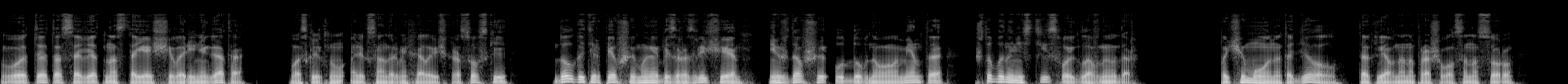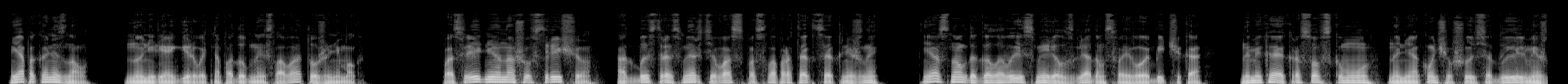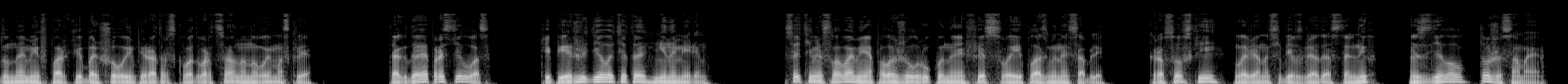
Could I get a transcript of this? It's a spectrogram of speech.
Вот это совет настоящего ренегата! — воскликнул Александр Михайлович Красовский, долго терпевший мое безразличие и ждавший удобного момента, чтобы нанести свой главный удар. Почему он это делал, так явно напрашивался на ссору, я пока не знал, но не реагировать на подобные слова тоже не мог. Последнюю нашу встречу от быстрой смерти вас спасла протекция княжны, Я с ног до головы смерил взглядом своего обидчика, намекая Красовскому на неокончившуюся дуэль между нами в парке Большого Императорского дворца на Новой Москве. Тогда я простил вас. Теперь же делать это не намерен. С этими словами я положил руку на эфес своей плазменной сабли. Красовский, ловя на себе взгляды остальных, сделал то же самое.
